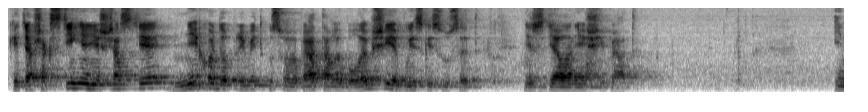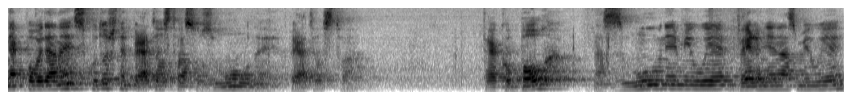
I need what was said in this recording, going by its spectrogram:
Keď ťa však stihne nešťastie, nechoď do príbytku svojho brata, lebo lepší je blízky sused, než vzdialenejší brat. Inak povedané, skutočné priateľstva sú zmluvné priateľstva. Tak ako Boh nás zmluvne miluje, verne nás miluje,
